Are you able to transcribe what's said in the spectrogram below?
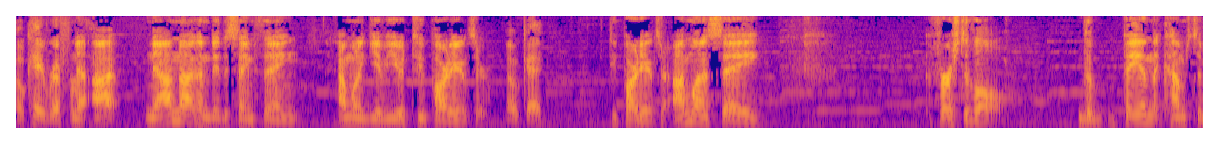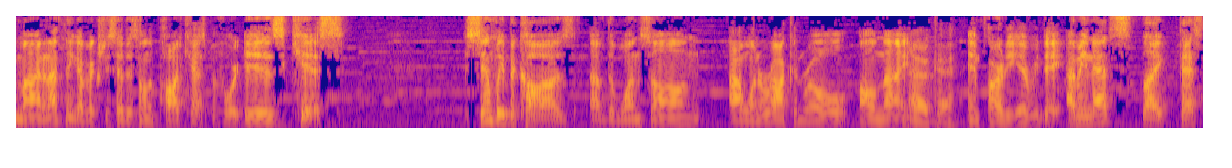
Okay, referee. Now, I now I'm not going to do the same thing. I'm going to give you a two-part answer. Okay. two-part answer. I'm going to say, first of all, the band that comes to mind, and I think I've actually said this on the podcast before, is Kiss. Simply because of the one song I want to rock and roll all night oh, Okay. and party every day. I mean, that's like that's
